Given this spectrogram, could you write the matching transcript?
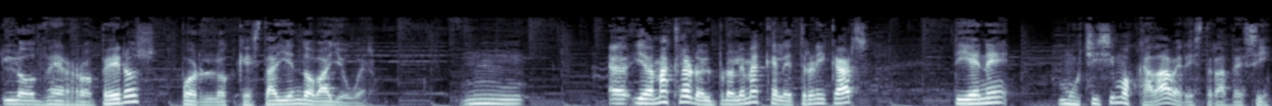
los derroteros por los que está yendo BioWare. Mm, eh, y además, claro, el problema es que Electronic Arts tiene muchísimos cadáveres tras de sí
